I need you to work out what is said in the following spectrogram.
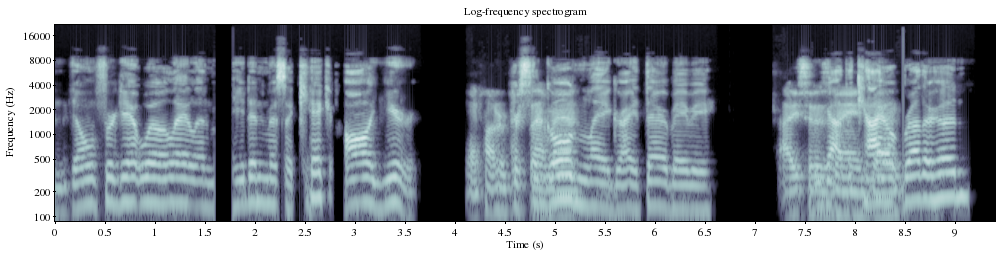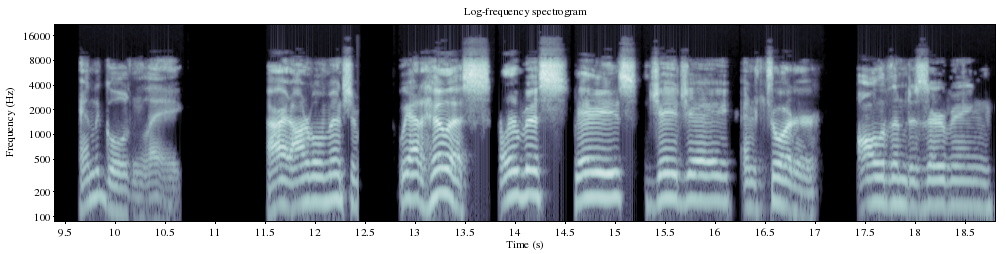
and don't forget Will Leyland. He didn't miss a kick all year. 100%. That's the man. golden leg right there, baby. Ice We got veins, the Coyote man. Brotherhood and the Golden Leg. All right, honorable mention. We had Hillis, Urbis, Gaze, JJ, and Shorter. All of them deserving.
